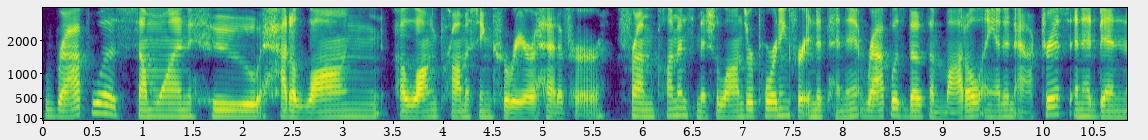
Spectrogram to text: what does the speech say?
Rappe was someone who had a long, a long promising career ahead of her. From Clémence Michallon's reporting for Independent, Rappe was both a model and an actress and had been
